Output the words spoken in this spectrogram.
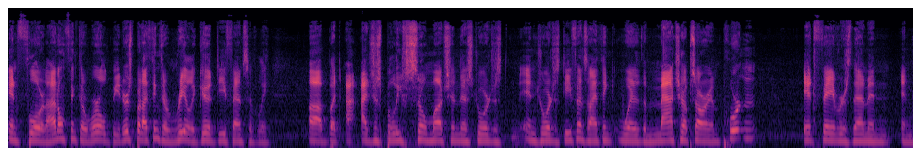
in Florida. I don't think they're world beaters, but I think they're really good defensively. Uh, but I, I just believe so much in this Georgia's in Georgia's defense, and I think where the matchups are important, it favors them in in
